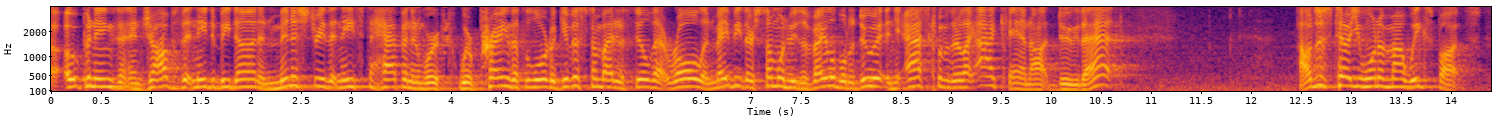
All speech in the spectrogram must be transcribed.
uh, openings and, and, jobs that need to be done and ministry that needs to happen, and we're, we're praying that the Lord will give us somebody to fill that role. And maybe there's someone who's available to do it, and you ask them, and they're like, I cannot do that. I'll just tell you one of my weak spots.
